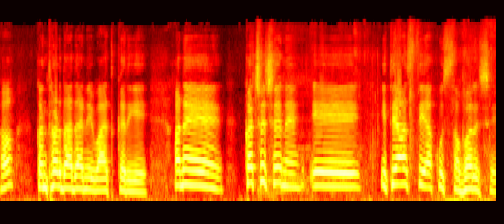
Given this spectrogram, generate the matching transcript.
હા. કંથળ દાદાની વાત કરીએ. અને કચ્છ છે ને એ ઇતિહાસથી આખું સભર છે.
